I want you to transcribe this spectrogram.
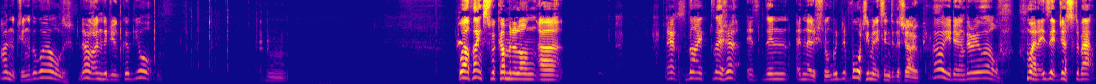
I'm the king of the world. No, I'm the Duke of York. Mm. Well, thanks for coming along. Uh, that's my pleasure. It's been emotional. We're 40 minutes into the show. Oh, you're doing very well. well, is it just about.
